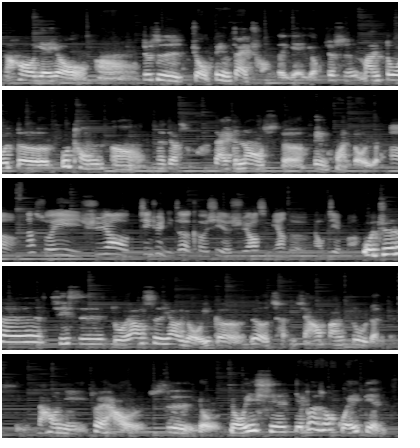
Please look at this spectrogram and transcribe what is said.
然后也有嗯就是久病在床的也有，就是蛮多的不同嗯那叫什么？diagnose 的病患都有，嗯，那所以需要进去你这个科系的需要什么样的条件吗？我觉得其实主要是要有一个热忱，想要帮助人的心，然后你最好是有有一些，也不能说鬼点子，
